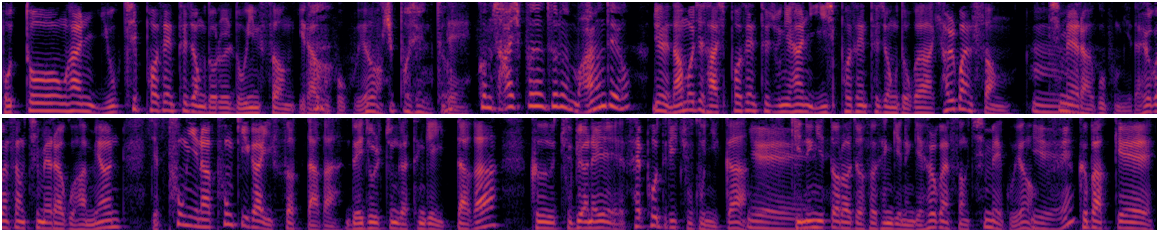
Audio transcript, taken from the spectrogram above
보통 한 60, 70% 정도를 노인성이라고 보고요. 60%? 네. 그럼 40%는 많은데요? 네, 나머지 40% 중에 한 20% 정도가 혈관성 음. 치매라고 봅니다. 혈관성 치매라고 하면 이제 풍이나 풍기가 있었다가 뇌졸중 같은 게 있다가 그 주변에 세포들이 죽으니까 예. 기능이 떨어져서 생기는 게 혈관성 치매고요. 예. 그 밖에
